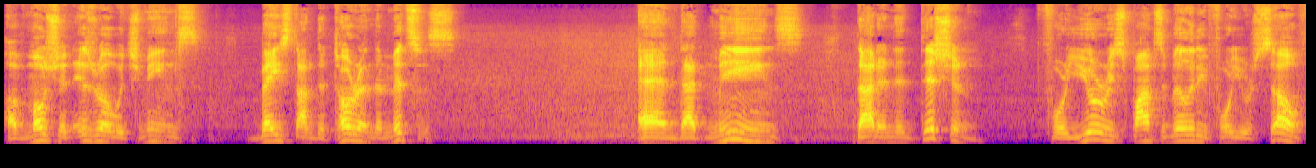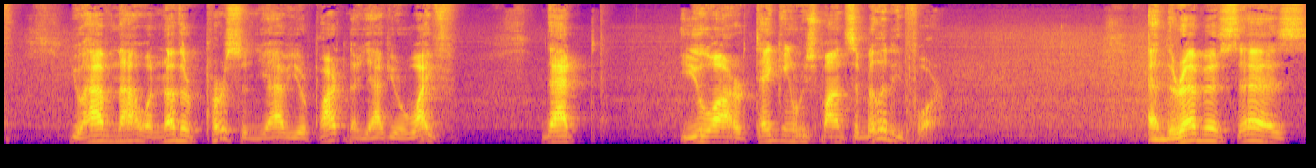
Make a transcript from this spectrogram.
of Moshe in Israel, which means based on the Torah and the mitzvahs. And that means that in addition for your responsibility for yourself, you have now another person, you have your partner, you have your wife that you are taking responsibility for. And the Rebbe says,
